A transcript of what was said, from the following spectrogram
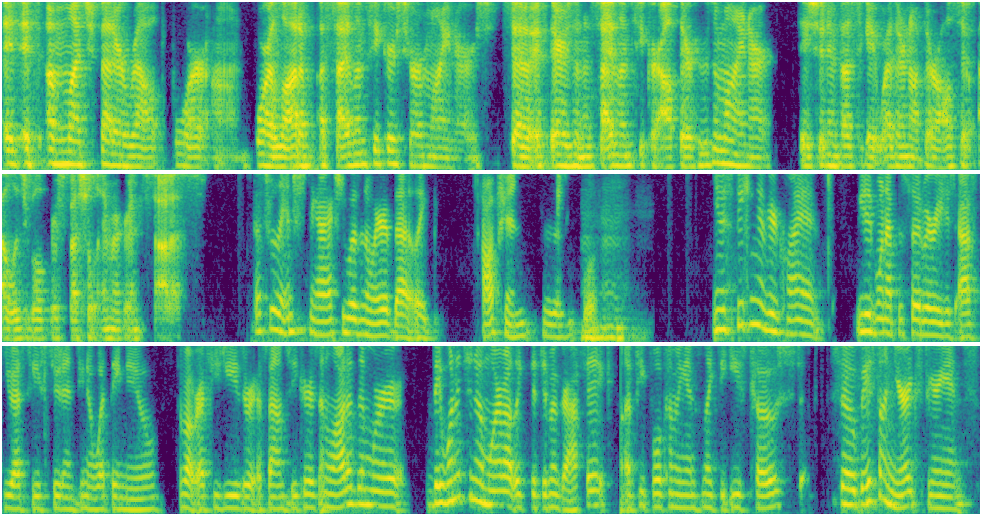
It, it's a much better route for um, for a lot of asylum seekers who are minors. So if there's an asylum seeker out there who's a minor, they should investigate whether or not they're also eligible for special immigrant status. That's really interesting. I actually wasn't aware of that like option for those people. Mm-hmm. You know, speaking of your clients, we did one episode where we just asked USC students, you know, what they knew about refugees or asylum seekers. And a lot of them were, they wanted to know more about like the demographic of people coming in from like the East Coast. So based on your experience,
